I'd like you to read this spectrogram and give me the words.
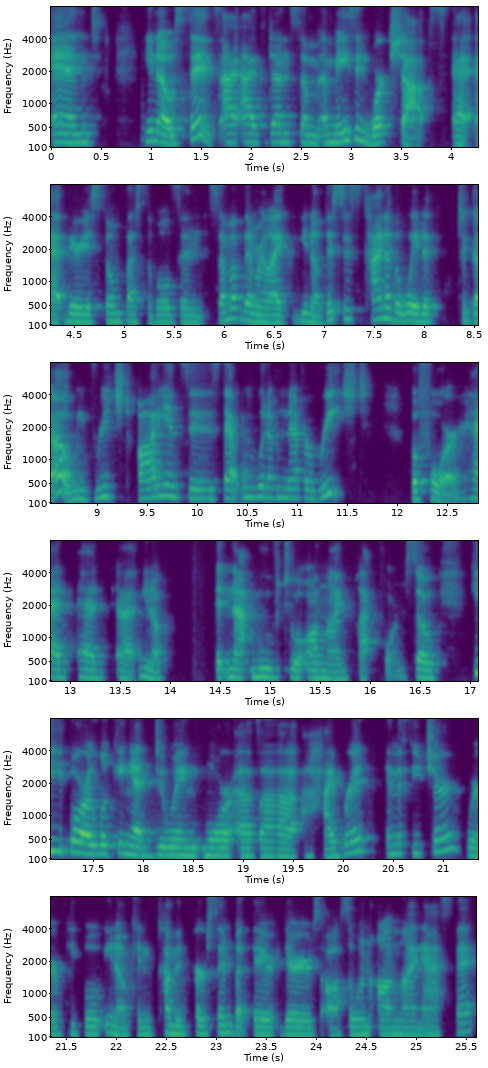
and, you know, since I, have done some amazing workshops at, at, various film festivals, and some of them are like, you know, this is kind of the way to, to go. We've reached audiences that we would have never reached before had, had uh, you know, it not moved to an online platform. So people are looking at doing more of a, a, hybrid in the future where people, you know, can come in person, but there there's also an online aspect.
